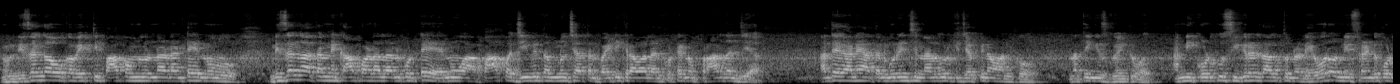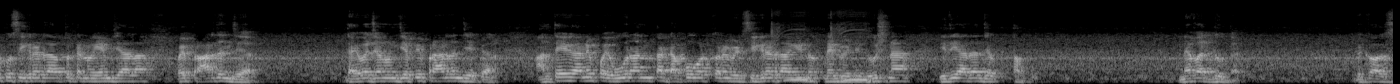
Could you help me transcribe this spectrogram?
నువ్వు నిజంగా ఒక వ్యక్తి పాపంలో ఉన్నాడంటే నువ్వు నిజంగా అతన్ని కాపాడాలనుకుంటే నువ్వు ఆ పాప జీవితం నుంచి అతను బయటికి రావాలనుకుంటే నువ్వు ప్రార్థన చేయాలి. అంతేగాని అతని గురించి నలుగురికి చెప్పినావు అనుకో nothing is going to work అన్ని కొడుకు సిగరెట్ తాగుతున్నాడు. ఎవరో నీ ఫ్రెండ్ కొడుకు సిగరెట్ తాగుతుంటే నువ్వు ఏం చేయాలా? పోయి ప్రార్థన చేయాలి. దైవజనం చెప్పి ప్రార్థన చెప్పాను. అంతేగాని పోయి ఊరంతా డప్పు కొట్టుకొని వీడు సిగరెట్ తాగిండు నేను వీడిని చూసినా ఇది అదని చెప్పి తప్పు. Never do that because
